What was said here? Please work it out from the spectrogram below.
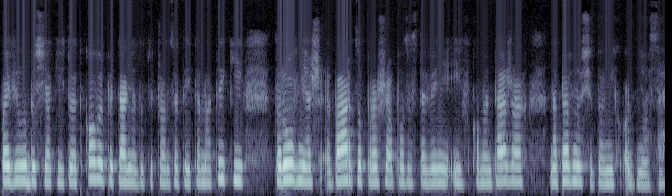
pojawiłyby się jakieś dodatkowe pytania dotyczące tej tematyki, to również bardzo proszę o pozostawienie ich w komentarzach, na pewno się do nich odniosę.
